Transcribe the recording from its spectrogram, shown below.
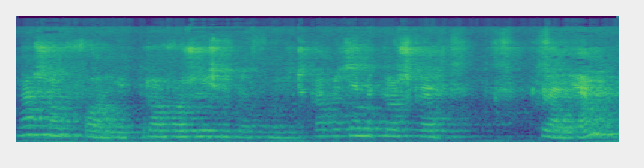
naszą folię, którą włożyliśmy do słoiczka, weźmiemy troszkę klejem.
